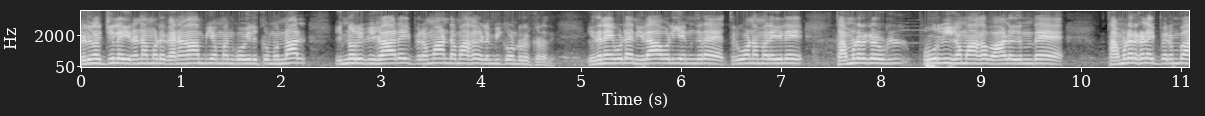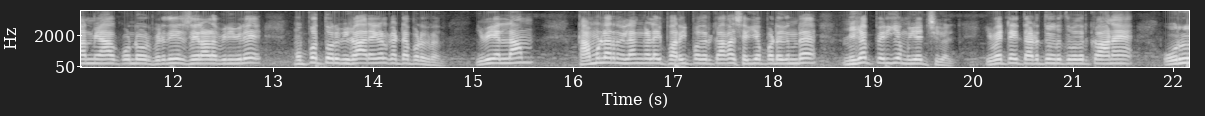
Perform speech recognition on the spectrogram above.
கிளிநொச்சியில் இரணமடு கனகாம்பியம்மன் கோயிலுக்கு முன்னால் இன்னொரு விகாரை பிரமாண்டமாக எழும்பிக் கொண்டிருக்கிறது. இதனை விட நிலாவளி என்கிற திருவோணமலையிலே தமிழர்கள் உள் பூர்வீகமாக வாழுகின்ற தமிழர்களை பெரும்பான்மையாக கொண்ட ஒரு பிரதேச செயலாளர் பிரிவிலே முப்பத்தொரு விகாரைகள் கட்டப்படுகிறது. இவையெல்லாம் தமிழர் நிலங்களை பறிப்பதற்காக செய்யப்படுகின்ற மிகப்பெரிய முயற்சிகள். இவற்றை தடுத்து நிறுத்துவதற்கான ஒரு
